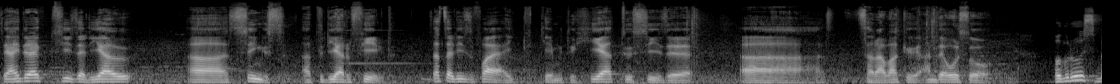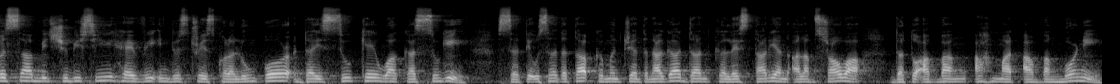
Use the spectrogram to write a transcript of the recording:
Then I'd like to see the real uh, things at the real field. That's the reason why I came to here to see the uh, Sarawak and also Pengurus Besar Mitsubishi Heavy Industries Kuala Lumpur Daisuke Wakasugi Setiausaha Tetap Kementerian Tenaga dan Kelestarian Alam Sarawak Datuk Abang Ahmad Abang Morni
